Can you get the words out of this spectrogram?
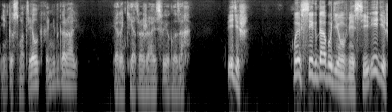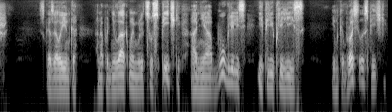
Инка смотрела, как они догорали, и огоньки отражались в ее глазах. «Видишь?» Мы всегда будем вместе, видишь? — сказала Инка. Она подняла к моему лицу спички, они обуглились и переплелись. Инка бросила спички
